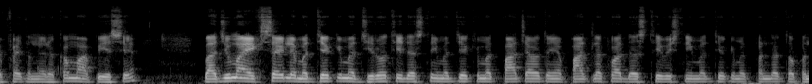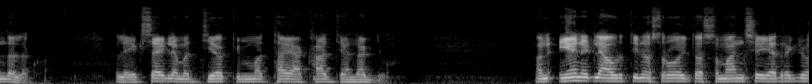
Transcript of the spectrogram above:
એફઆઈ તમને રકમ આપી હશે. બાજુમાં એક્સાઈ એટલે મધ્ય કિંમત જીરોથી દસની મધ્ય કિંમત પાંચ આવે તો અહીંયા પાંચ લખવા, દસથી વીસની મધ્ય કિંમત પંદર, તો પંદર લખવા. એટલે એક્સા એટલે મધ્ય, કિંમત થાય આ ખાસ ધ્યાન રાખજો. અને એન એટલે આવૃત્તિનો સ્રોત તો સમાન છે, યાદ રાખજો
